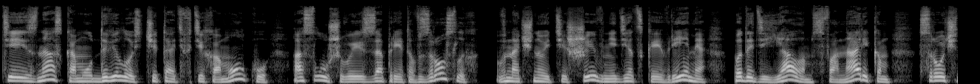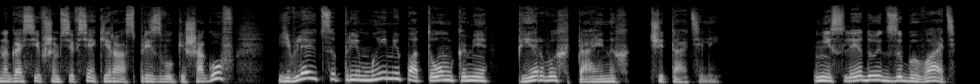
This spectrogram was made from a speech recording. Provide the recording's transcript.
Те из нас, кому довелось читать втихомолку, ослушиваясь запретов взрослых, в ночной тиши, в недетское время, под одеялом, с фонариком, срочно гасившимся всякий раз при звуке шагов, являются прямыми потомками первых тайных читателей. Не следует забывать,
